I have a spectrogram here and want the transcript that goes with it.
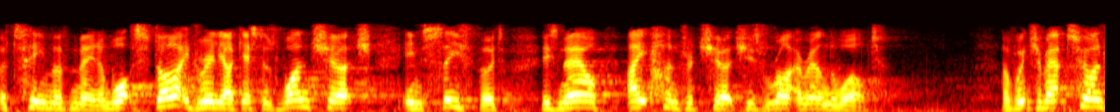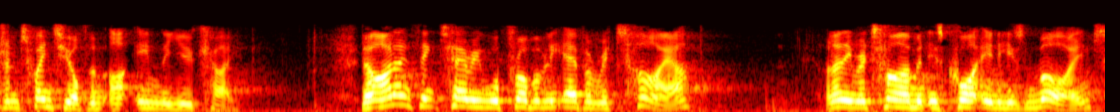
a, team of men. And what started really, I guess, as one church in Seaford is now 800 churches right around the world, of which about 220 of them are in the UK. Now, I don't think Terry will probably ever retire. I don't think retirement is quite in his mind,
